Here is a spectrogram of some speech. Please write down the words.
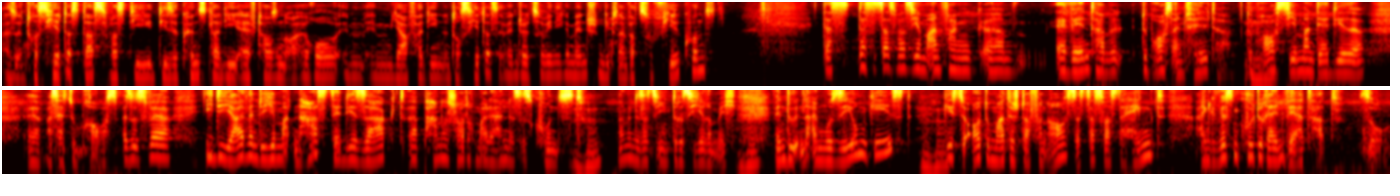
also interessiert das das, was die, diese Künstler, die 11.000 Euro im, im Jahr verdienen, interessiert das eventuell zu wenige Menschen? Gibt es einfach zu viel Kunst? Das, das ist das, was ich am Anfang ähm, erwähnt habe. Du brauchst einen Filter. Du mhm. brauchst jemanden, der dir, äh, was heißt du brauchst? Also es wäre ideal, wenn du jemanden hast, der dir sagt, äh, Panos, schau doch mal dahin, das ist Kunst. Mhm. Na, wenn du sagst, ich interessiere mich. Mhm. Wenn du in ein Museum gehst, mhm. gehst du automatisch davon aus, dass das, was da hängt, einen gewissen kulturellen Wert hat. So.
